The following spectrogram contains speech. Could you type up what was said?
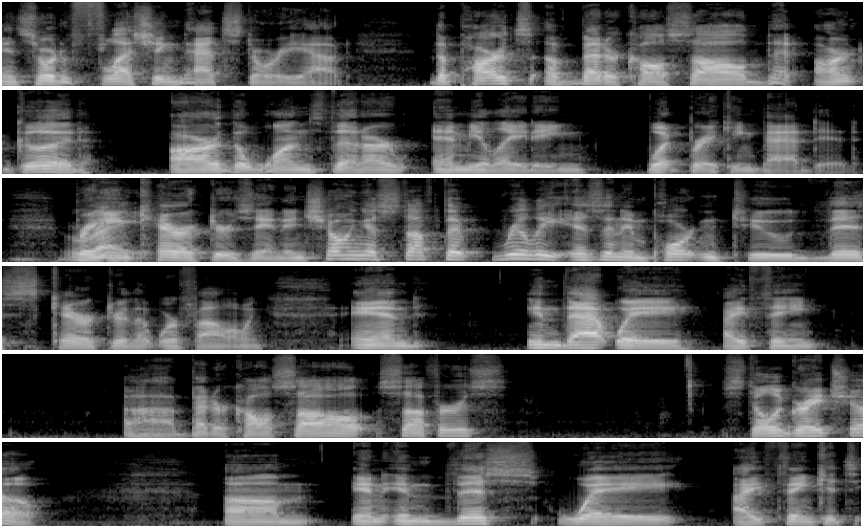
and sort of fleshing that story out. The parts of Better Call Saul that aren't good are the ones that are emulating what Breaking Bad did, bringing Right. characters in and showing us stuff that really isn't important to this character that we're following. And in that way, I think uh, Better Call Saul suffers. Still a great show. Um, and in this way, I think it's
